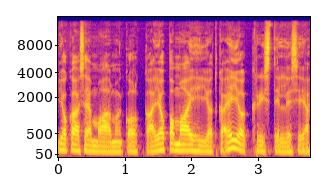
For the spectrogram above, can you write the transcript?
jokaiseen maailman kolkkaan, jopa maihin, jotka ei ole kristillisiä,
